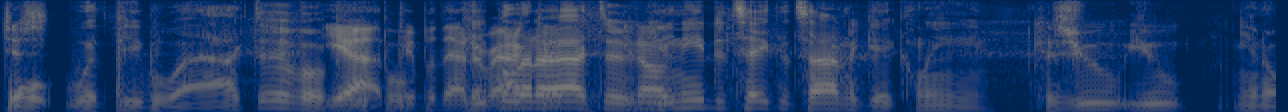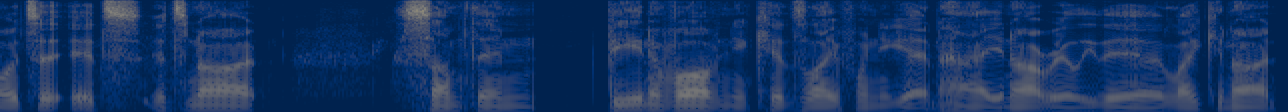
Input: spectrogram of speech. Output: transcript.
Just Well, with people who are active or Yeah, people, people that are people that are active, active, you know- need to take the time to get clean because you you you know it's a, it's it's not something being involved in your kid's life when you're getting high. You're not really there. Like you're not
